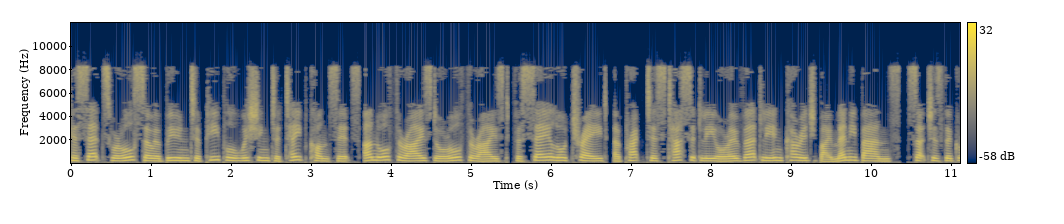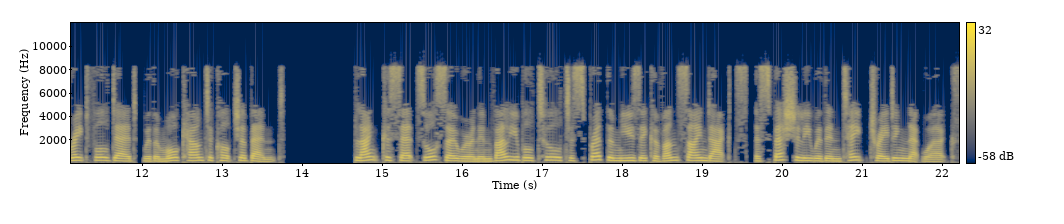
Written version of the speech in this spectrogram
Cassettes were also a boon to people wishing to tape concerts unauthorized or authorized for sale or trade, a practice tacitly or overtly encouraged by many bands, such as the Grateful Dead, with a more counterculture bent. Blank cassettes also were an invaluable tool to spread the music of unsigned acts, especially within tape trading networks.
